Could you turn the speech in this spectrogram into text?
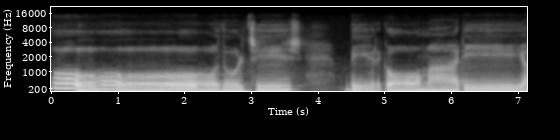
o dulcis Virgo Maria.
